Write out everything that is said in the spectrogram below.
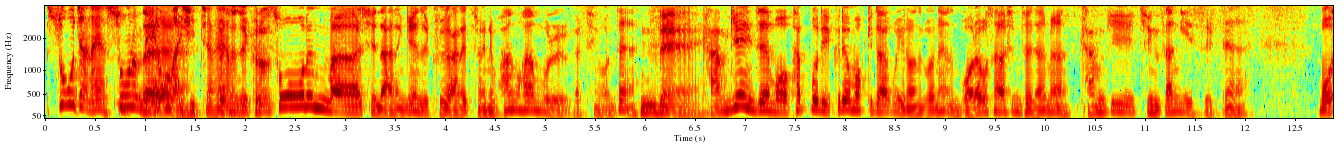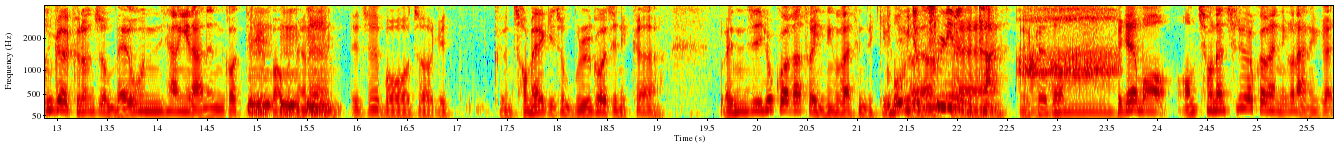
쏘잖아요. 쏘는 네. 매운 맛이 있잖아요. 그래서 이제 그런 쏘는 맛이 나는 게 이제 그 안에 들어있는 황화물 같은 건데 네. 감기에 이제 뭐 팥뿌리 끓여 먹기도 하고 이런 거는 뭐라고 생각하시면 되냐면 감기 증상이 있을 때 뭔가 그런 좀 매운 향이 나는 것들을 음, 먹으면은 음, 이제 뭐 저기 그 점액이 좀 묽어지니까 왠지 효과가 더 있는 것 같은 느낌이 몸이 좀 들어요. 풀리는 듯한. 네, 그래서 그게 뭐 엄청난 치료 효과가 있는 건 아니가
